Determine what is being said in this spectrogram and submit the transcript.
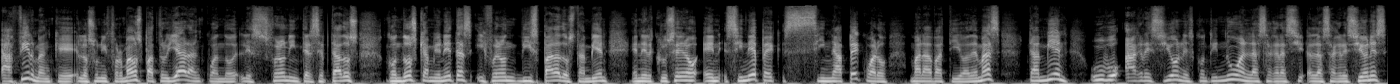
afirman que los uniformados patrullaran cuando les fueron interceptados con dos camionetas y fueron disparados también en el crucero en Sinapecuaro, Marabatío. Además, también hubo agresiones, continúan las agresiones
